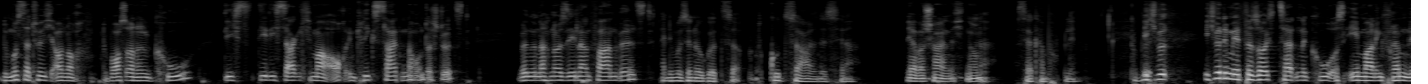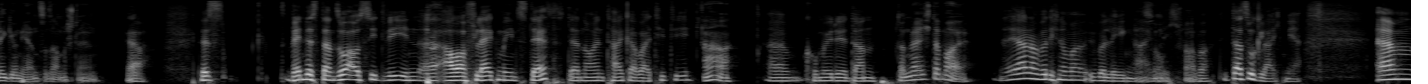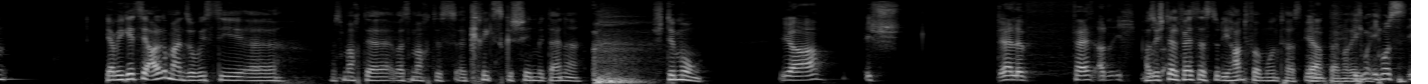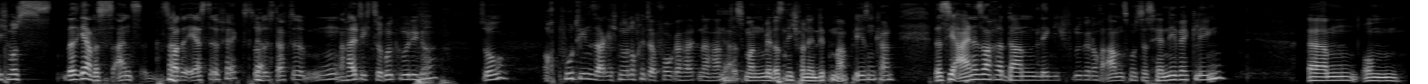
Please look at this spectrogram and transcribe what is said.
du musst natürlich auch noch, du brauchst auch noch eine Crew, die, ich, die dich, sage ich mal, auch in Kriegszeiten noch unterstützt, wenn du nach Neuseeland fahren willst. Ja, die muss ja nur gut, gut zahlen, das ist ja, Ja, wahrscheinlich, ne? ja, ist ja kein Problem. Ich, würd, ich würde mir für solche Zeiten eine Crew aus ehemaligen Fremdenlegionären zusammenstellen. Ja. Das, wenn das dann so aussieht wie in äh, Our Flag Means Death, der neuen Taika Waititi Ah, ähm, Komödie, dann, dann wäre ich dabei. ja, dann würde ich nochmal überlegen so, eigentlich. schade. aber dazu gleich mehr. Ähm, ja, wie geht's dir allgemein so? Wie ist die, äh, was macht der, was macht das äh, Kriegsgeschehen mit deiner Stimmung? Ja, ich stelle fest, also ich. Also ich stelle fest, dass du die Hand vor Mund hast ja, beim- beim ich, Reden. ich muss, ich muss, ja, das ist eins, das war der erste Effekt, so Ja. dass ich dachte, hm, halte ich zurück, Rüdiger, so. Auch Putin sage ich nur noch hinter vorgehaltener Hand, Ja. dass man mir das nicht von den Lippen ablesen kann. Das ist die eine Sache, dann lege ich früh genug abends, muss das Handy weglegen, ähm, um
